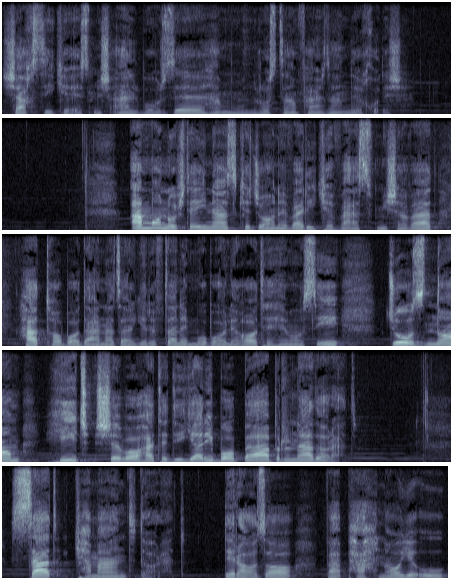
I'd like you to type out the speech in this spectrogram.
شخصی که اسمش البرزه همون رستم فرزند خودشه. اما نکته این است که جانوری که وصف می شود حتی با در نظر گرفتن مبالغات حماسی جز نام هیچ شباهت دیگری با ببر ندارد. صد کمند دارد. درازا و پهنای او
